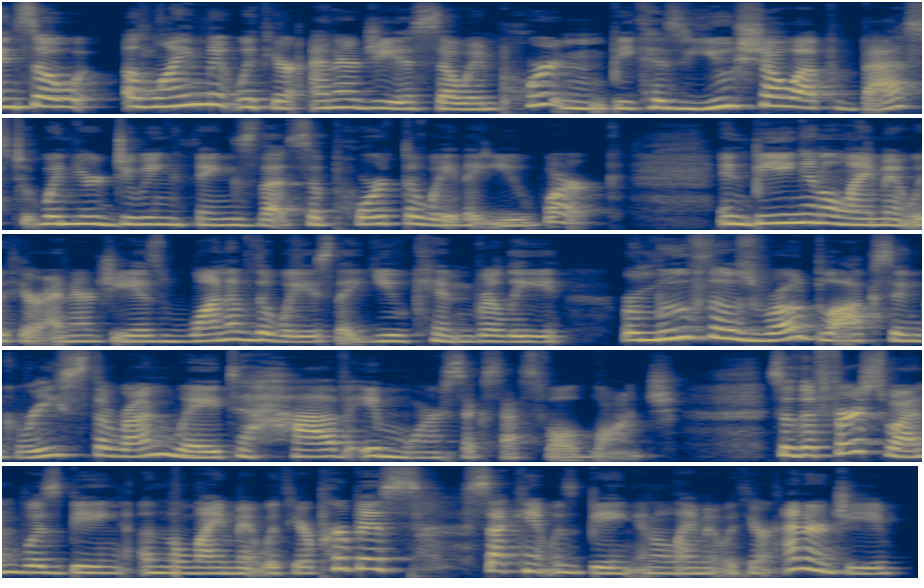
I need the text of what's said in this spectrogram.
And so alignment with your energy is so important because you show up best when you're doing things that support the way that you work. And being in alignment with your energy is one of the ways that you can really remove those roadblocks and grease the runway to have a more successful launch. So the first one was being in alignment with your purpose. Second was being in alignment with your energy.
